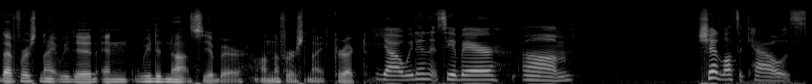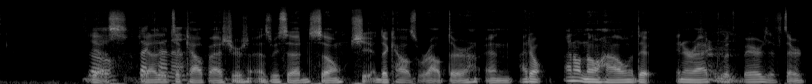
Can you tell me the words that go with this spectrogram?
that first night we did, and we did not see a bear on the first night. Correct. yeah, we didn't see a bear. Um, she had lots of cows. So yes, that yeah, kinda, it's a cow pasture, as we said. So she, the cows were out there, and I don't, I don't know how they interact with bears if they're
